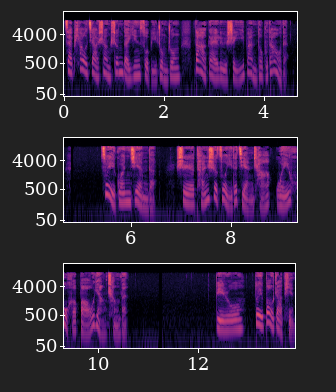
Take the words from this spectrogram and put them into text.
在票价上升的因素比重中，大概率是一半都不到的。最关键的是弹射座椅的检查、维护和保养成本，比如对爆炸品、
